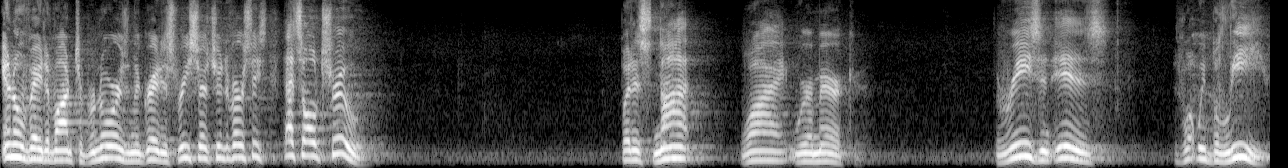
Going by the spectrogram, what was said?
innovative entrepreneurs and the greatest research universities. That's all true. But it's not why we're America. The reason is, is what we believe.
